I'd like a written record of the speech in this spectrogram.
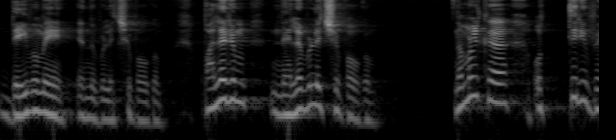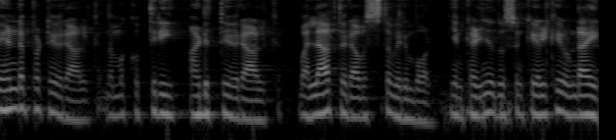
ദൈവമേ എന്ന് വിളിച്ചു പോകും. പലരും നിലവിളിച്ചു പോകും. നമ്മൾക്ക് ഒത്തിരി വേണ്ടപ്പെട്ട ഒരാൾക്ക് നമുക്കൊത്തിരി അടുത്ത ഒരാൾക്ക് വല്ലാത്തൊരവസ്ഥ വരുമ്പോൾ ഞാൻ കഴിഞ്ഞ ദിവസം കേൾക്കുകയുണ്ടായി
